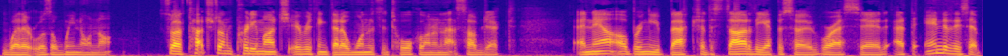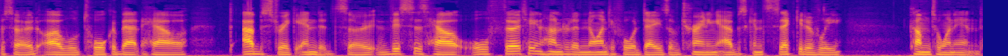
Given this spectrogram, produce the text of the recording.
whether it was a win or not. So, I've touched on pretty much everything that I wanted to talk on in that subject. And now I'll bring you back to the start of the episode where I said at the end of this episode, I will talk about how the ab streak ended. So, this is how all 1394 days of training abs consecutively come to an end.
